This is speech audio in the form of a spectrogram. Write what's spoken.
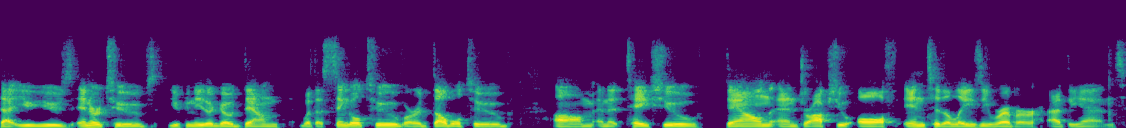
that you use inner tubes. You can either go down with a single tube or a double tube um, and it takes you down and drops you off into the lazy river at the end,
